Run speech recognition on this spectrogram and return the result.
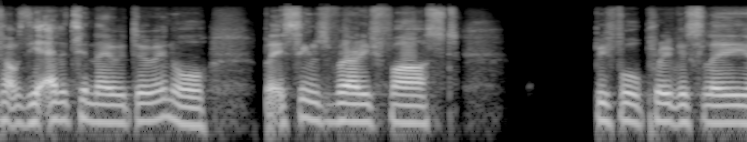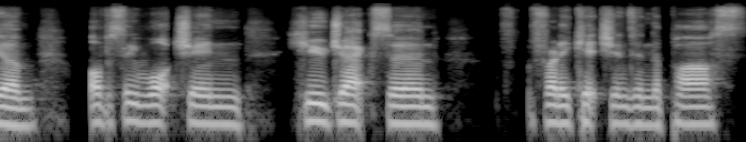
that was the editing they were doing or, but it seems very fast before previously. Um, obviously, watching Hue Jackson, Freddie Kitchens in the past,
